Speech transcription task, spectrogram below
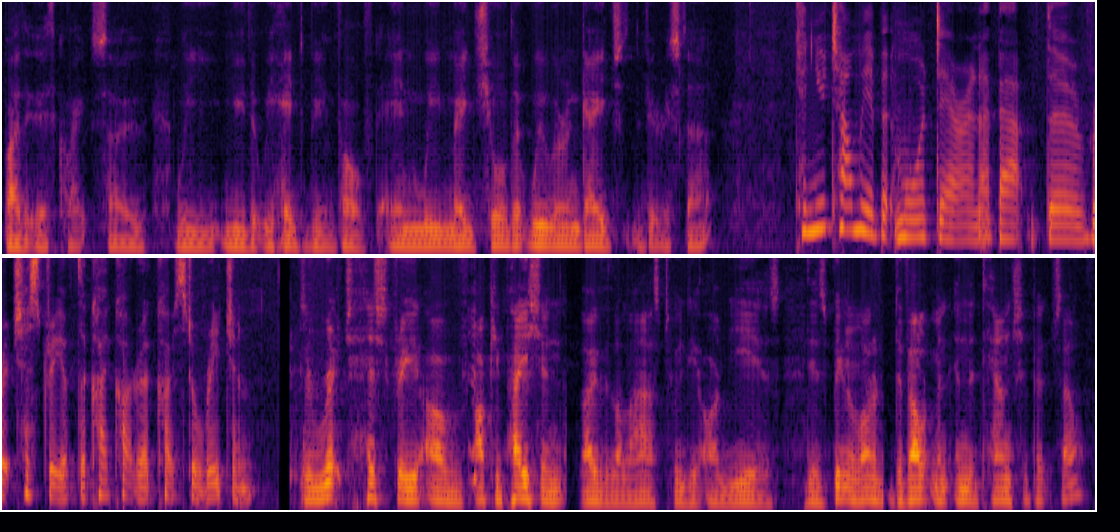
by the earthquake. So we knew that we had to be involved and we made sure that we were engaged at the very start. Can you tell me a bit more, Darran, about the rich history of the Kaikoura coastal region? It's a rich history of occupation over the last 20 odd years. There's been a lot of development in the township itself,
